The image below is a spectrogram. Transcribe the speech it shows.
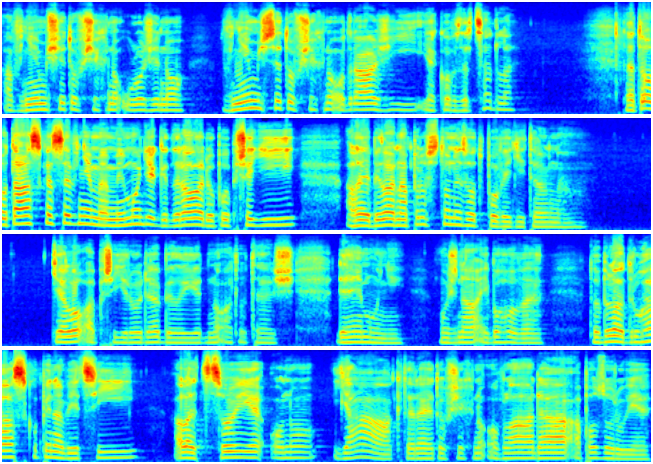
a v němž je to všechno uloženo, v němž se to všechno odráží jako v zrcadle? Tato otázka se v něm mimo děk drala do popředí, ale byla naprosto nezodpověditelná. Tělo a příroda byly jedno a to též. Démoni, možná i bohové. To byla druhá skupina věcí, ale co je ono já, které to všechno ovládá a pozoruje,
